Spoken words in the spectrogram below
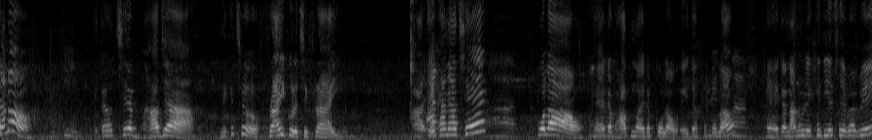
জানো? এটা হচ্ছে ভাজা। দেখেছ? ফ্রাই করেছে ফ্রাই আর এখানে আছে পোলাও। হ্যাঁ এটা ভাত নয় এটা পোলাও। এই দেখো পোলাও। হ্যাঁ এটা নানু রেখে দিয়েছে এভাবেই।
